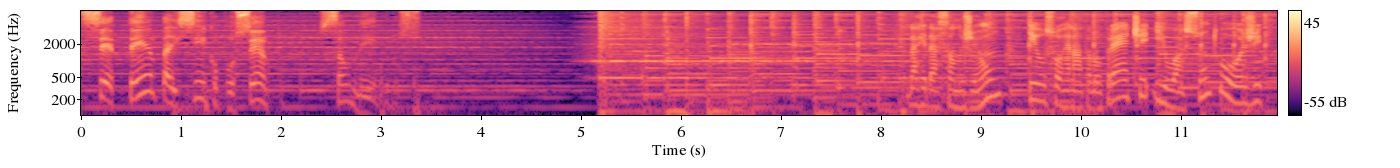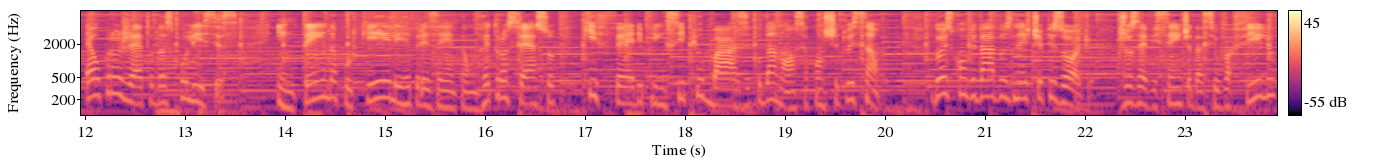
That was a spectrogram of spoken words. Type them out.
75% são negros. Da redação do G1, eu sou Renata Loprete e o assunto hoje é o projeto das polícias. Entenda por que ele representa um retrocesso que fere princípio básico da nossa Constituição. Dois convidados neste episódio: José Vicente da Silva Filho,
